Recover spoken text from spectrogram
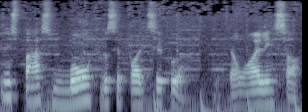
um espaço bom que você pode circular. Então, olhem só.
